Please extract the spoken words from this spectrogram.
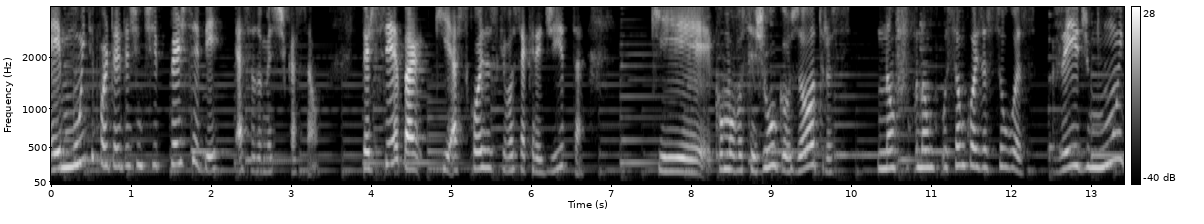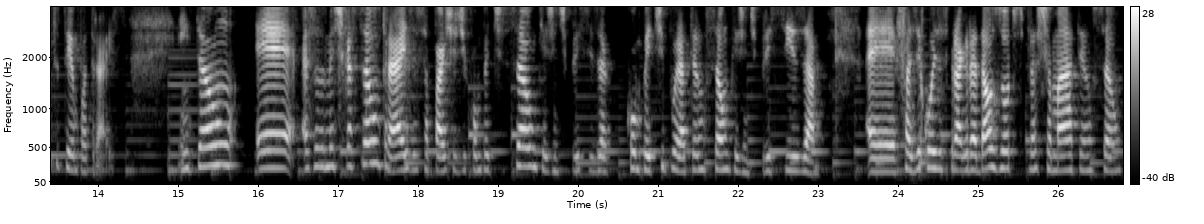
é muito importante a gente perceber essa domesticação. Perceba que as coisas que você acredita que como você julga os outros não, não são coisas suas, veio de muito tempo atrás. Então, é, essa domesticação traz essa parte de competição, que a gente precisa competir por atenção, que a gente precisa é, fazer coisas para agradar os outros, para chamar atenção.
